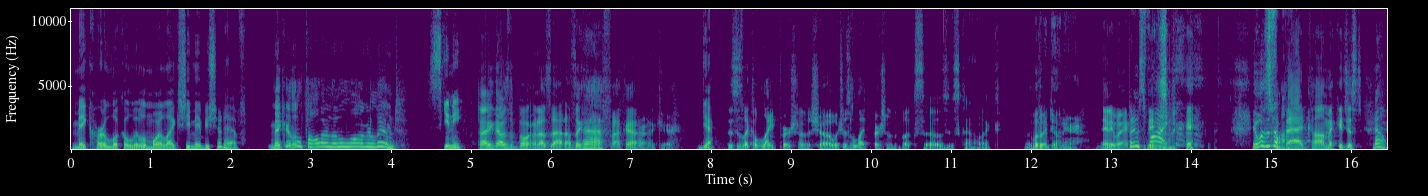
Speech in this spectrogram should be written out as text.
make her look a little more like she maybe should have. Make her a little taller, a little longer limbed. Skinny. I think that was the point when I was at. I was like, ah, fuck, I don't really care. Yeah. This is like a light version of the show, which is a light version of the book. So it was just kind of like, what are we doing here? Anyway, But it was the fine. expan- it wasn't It's a fine. bad comic. It just, No.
